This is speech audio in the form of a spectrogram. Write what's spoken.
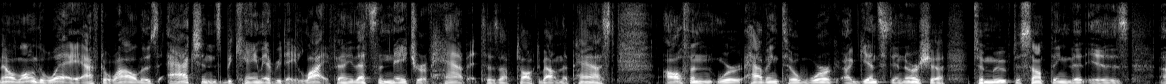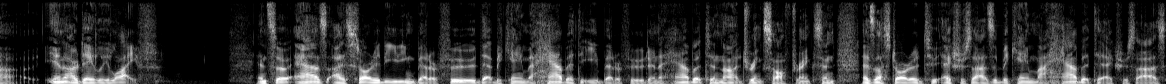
Now, along the way, after a while, those actions became everyday life. I mean, that's the nature of habit. As I've talked about in the past, often we're having to work against inertia to move to something that is uh, in our daily life. And so as I started eating better food, that became a habit to eat better food and a habit to not drink soft drinks. And as I started to exercise, it became my habit to exercise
